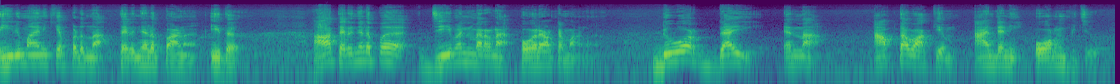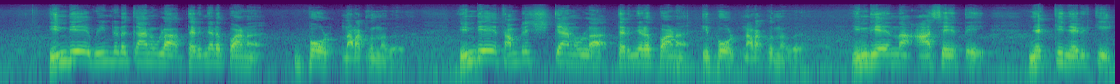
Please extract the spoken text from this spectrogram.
തീരുമാനിക്കപ്പെടുന്ന തെരഞ്ഞെടുപ്പാണ് ഇത്. ആ തെരഞ്ഞെടുപ്പ് ജീവൻ മരണ പോരാട്ടമാണ്. ഡു ഓർ ഡൈ എന്ന ആപ്തവാക്യം ആന്റണി ഓർമ്മിപ്പിച്ചു. ഇന്ത്യയെ വീണ്ടെടുക്കാനുള്ള തെരഞ്ഞെടുപ്പാണ് ഇപ്പോൾ നടക്കുന്നത്. ഇന്ത്യയെ സംരക്ഷിക്കാനുള്ള തെരഞ്ഞെടുപ്പാണ് ഇപ്പോൾ നടക്കുന്നത്. ഇന്ത്യ എന്ന ആശയത്തെ ഞെക്കി ഞെരുക്കി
